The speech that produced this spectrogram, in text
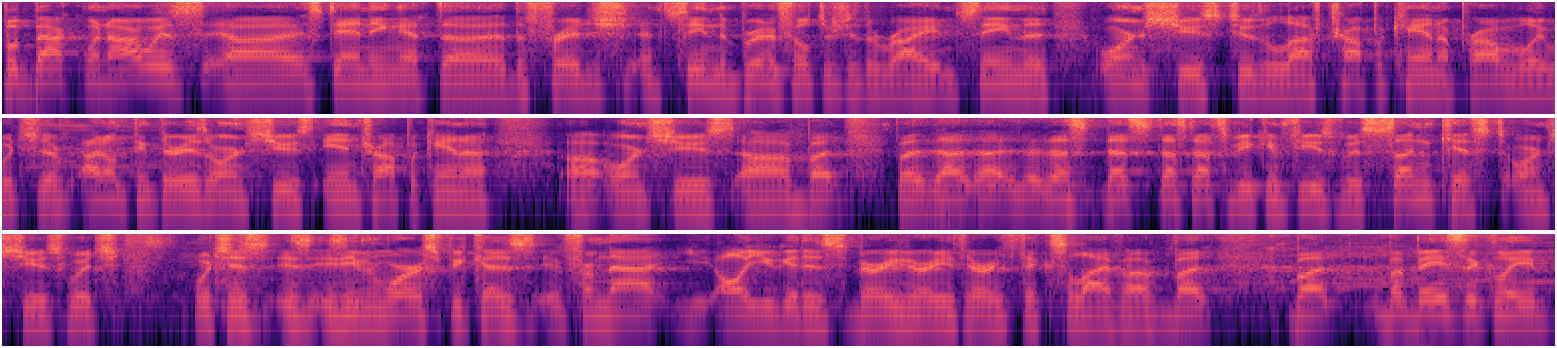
But back when I was uh, standing at the, the fridge and seeing the Brita filter to the right and seeing the orange juice to the left, Tropicana probably, which there, I don't think there is orange juice in Tropicana uh, orange juice, uh, but, but that, that, that's, that's, that's not to be confused with sun-kissed orange juice, which, which is, is, is even worse because from that, all you get is very, very, very thick saliva. But, but, but basically,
